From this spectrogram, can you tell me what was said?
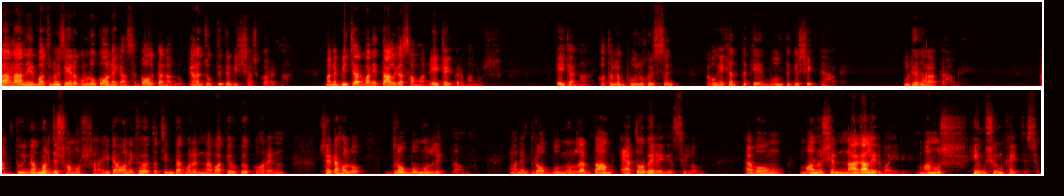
না না, নির্বাচন হয়েছে। এরকম লোকও অনেক আছে, দল কেনা লোক, এরা যুক্তিতে বিশ্বাস করে না। মানে বিচার মানে তালগাছ আমার, এই টাইপের মানুষ। এইটা না, কথা হলো ভুল হয়েছে এবং এখান থেকে ভুল থেকে শিখতে হবে, উঠে দাঁড়াতে হবে। আর দুই নম্বর যে সমস্যা, এটা অনেকে হয়তো চিন্তা করেন না বা কেউ কেউ করেন সেটা হলো দ্রব্যমূল্যের দাম। মানে দ্রব্যমূল্যের দাম এত বেড়ে গেছিল এবং মানুষের নাগালের বাইরে, মানুষ হিমশিম খাইতেছিল।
